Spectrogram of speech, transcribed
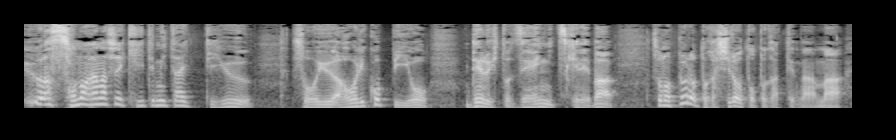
うわ、その話聞いてみたいっていう、そういう煽りコピーを出る人全員につければ、そのプロとか素人とかっていうのは、まあ、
